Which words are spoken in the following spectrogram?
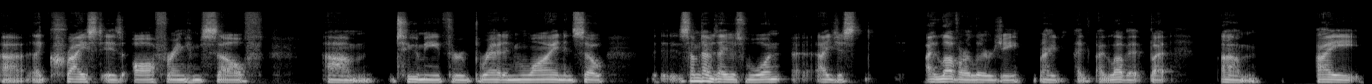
uh, like Christ is offering himself um, to me through bread and wine. And so uh, sometimes I just want I just I love our liturgy, right? I, I love it, but um, I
